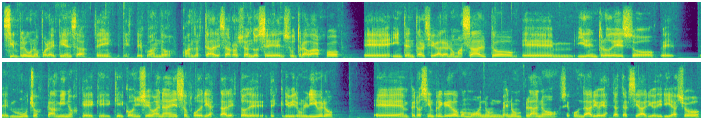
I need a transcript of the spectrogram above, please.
siempre uno por ahí piensa, ¿sí? este, cuando, cuando está desarrollándose en su trabajo, eh, intentar llegar a lo más alto eh, y dentro de eso muchos caminos que, conllevan a eso podría estar esto de escribir un libro. Eh, pero siempre quedó como en un, en un plano secundario y hasta terciario, diría yo.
